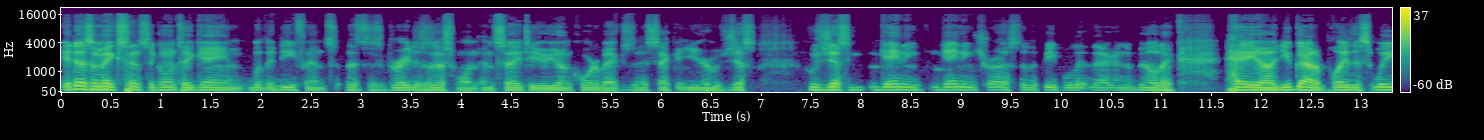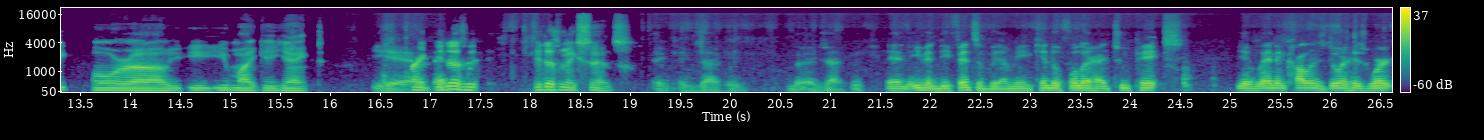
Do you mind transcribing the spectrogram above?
it doesn't make sense to go into a game with a defense that's as great as this one and say to your young quarterback who's in his second year who's just who's just gaining gaining trust of the people that they're in the building, hey, uh, you got to play this week or uh, you, you might get yanked. Yeah, like it doesn't it doesn't make sense. Exactly, exactly, and even defensively, I mean, Kendall Fuller had two picks. You have Landon Collins doing his work,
